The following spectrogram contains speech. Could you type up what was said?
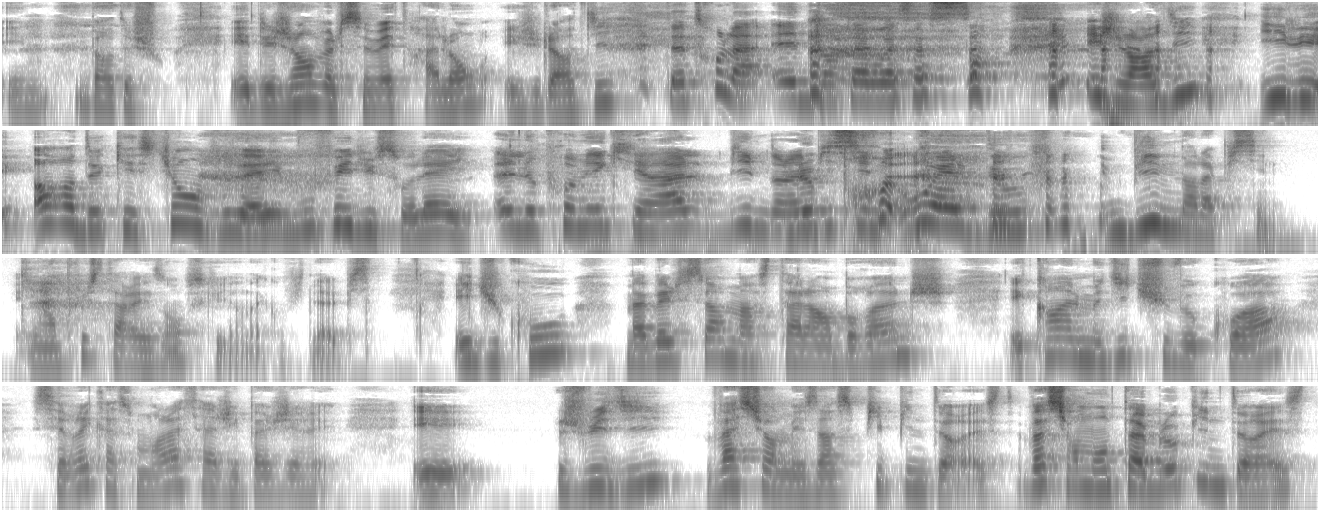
et meurt de chaud. Et les gens veulent se mettre à l'ombre et je leur dis, T'as trop la haine dans ta voix, ça se sent. et je leur dis, il est hors de question, vous allez bouffer du soleil. Et le premier qui râle, bim, dans la Le piscine. Ouais, de ouf. Bim dans la piscine. Et en plus, t'as raison, parce qu'il y en a confiné à la piscine. Et du coup, ma belle-sœur m'installe un brunch. Et quand elle me dit, tu veux quoi? C'est vrai qu'à ce moment-là, ça, j'ai pas géré. Et je lui dis, va sur mes inspi Pinterest. Va sur mon tableau Pinterest.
